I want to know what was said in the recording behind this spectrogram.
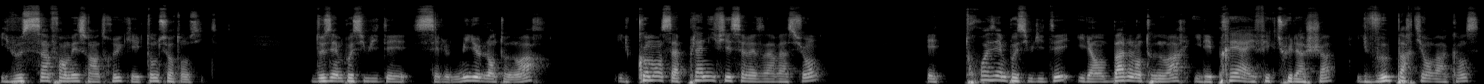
il veut s'informer sur un truc et il tombe sur ton site. Deuxième possibilité, c'est le milieu de l'entonnoir. Il commence à planifier ses réservations. Et troisième possibilité, il est en bas de l'entonnoir, il est prêt à effectuer l'achat, il veut partir en vacances,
